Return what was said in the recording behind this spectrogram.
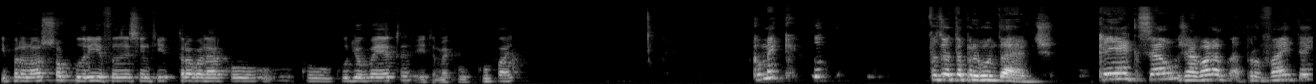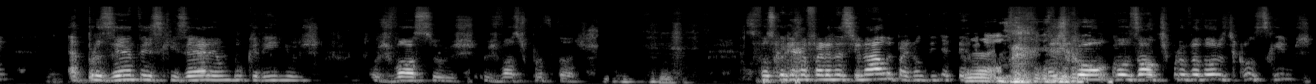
e para nós só poderia fazer sentido trabalhar com, com, com o Diogo Baeta e também com, com, o pai. Como é que. Fazer outra pergunta antes. Quem é que são? Já agora aproveitem, apresentem se quiserem um bocadinho os, os, vossos, os vossos produtores. Se fosse com a Garrafeira Nacional, epá, não tinha tempo. Mas com, com os altos provadores conseguimos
